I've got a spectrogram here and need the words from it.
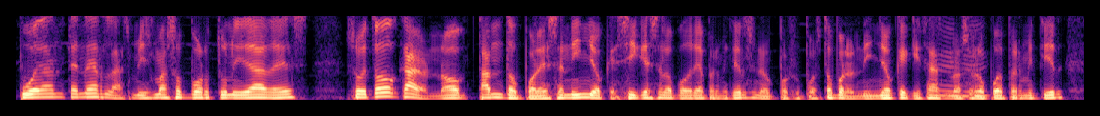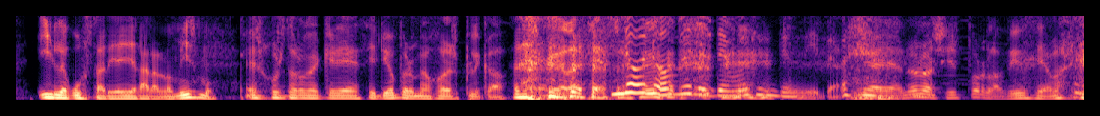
puedan tener las mismas oportunidades, sobre todo, claro, no tanto por ese niño que sí que se lo podría permitir, sino por supuesto por el niño que quizás no se lo puede permitir y le gustaría llegar a lo mismo. Sí, es justo lo que quería decir yo, pero mejor explicado. Gracias. No, no, pero te hemos entendido. Ya, ya, No, no, sí es por la audiencia. más que-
